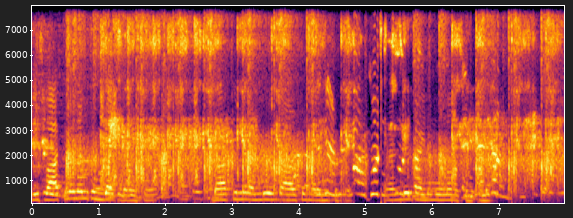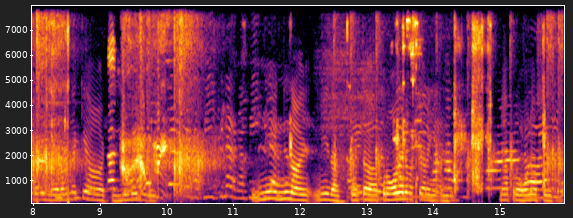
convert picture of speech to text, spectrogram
ഈ ബാക്കിയുള്ള നമുക്ക് സിമ്പിളായിട്ട് ഇടാം പക്ഷേ. ബാക്കിയുള്ള രണ്ടുപേരും താഴ്ത്തും പറഞ്ഞിട്ട് രണ്ടുപേരും അതിന്റെ മുകളിൽ നിൽക്കുന്നു അല്ല? അതല്ല എവിടെന്നൊക്കെ ആ ടീമേറ്റ് ഇനി ഇനി ഇനി ഇതാ പുറത്ത് പ്രോനെ ഫസ്റ്റ് ഇറങ്ങിയിട്ടുണ്ട്. ഞാൻ പ്രോനെ ഫസ്റ്റ്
